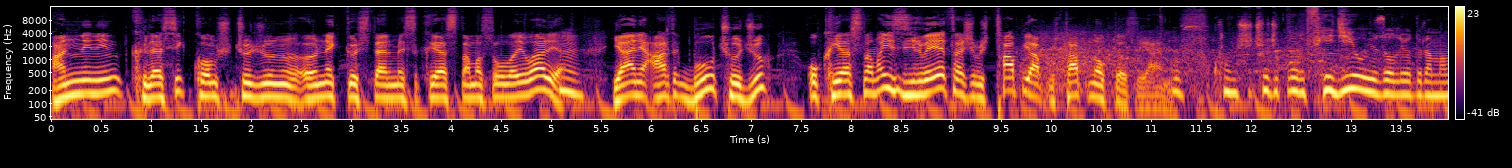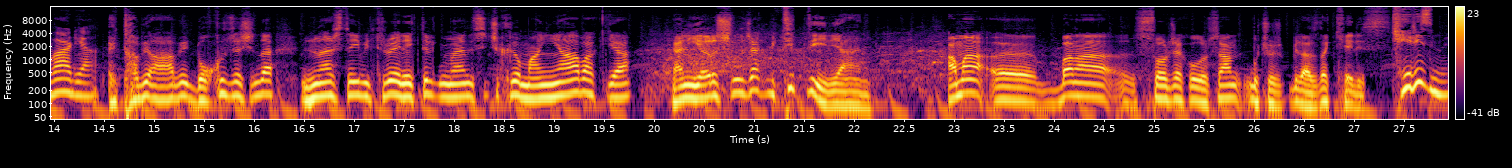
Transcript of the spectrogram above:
annenin klasik komşu çocuğunu örnek göstermesi kıyaslaması olayı var ya. Yani artık bu çocuk o kıyaslamayı zirveye taşımış. Tap yapmış. Tap noktası yani. Uf komşu çocukları feci uyuz oluyordur ama var ya. E tabi abi 9 yaşında üniversiteyi bitiriyor elektrik mühendisi çıkıyor manyağa bak ya. Yani yarışılacak bir tip değil yani. Ama e, bana soracak olursan bu çocuk biraz da keriz. Keriz mi?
